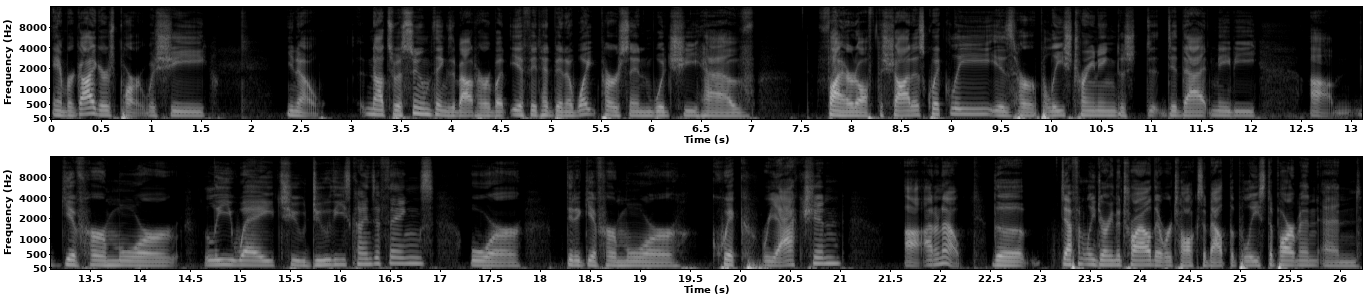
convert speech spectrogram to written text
Amber Guyger's part. Was she, you know, not to assume things about her, but if it had been a white person, would she have fired off the shot as quickly? Is her police training, just, did that maybe um, give her more leeway to do these kinds of things, or did it give her more quick reaction? Uh, I don't know. The definitely during the trial there were talks about the police department and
